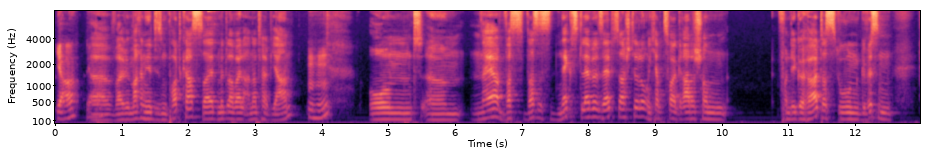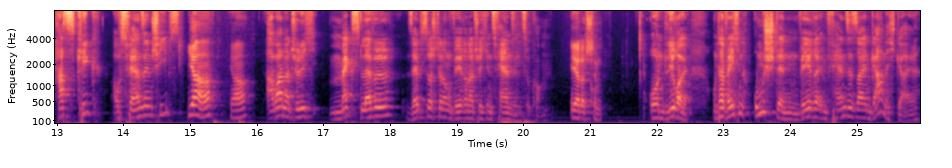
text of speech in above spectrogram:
Ja, ja. Äh, weil wir machen hier diesen Podcast seit mittlerweile anderthalb Jahren. Mhm. Und ähm, naja, was, was ist Next Level Selbstdarstellung? Ich habe zwar gerade schon von dir gehört, dass du einen gewissen Hasskick aufs Fernsehen schiebst, Ja, ja. aber natürlich Max Level Selbstdarstellung wäre natürlich ins Fernsehen zu kommen. Ja, das stimmt. Und Leroy, unter welchen Umständen wäre im Fernsehsein gar nicht geil?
